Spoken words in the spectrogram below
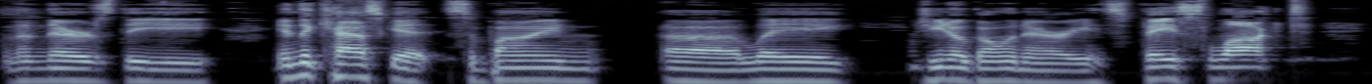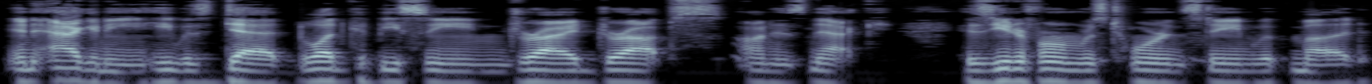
And then there's the in the casket. Sabine uh, lay Gino Molinari, his face locked in agony. He was dead. Blood could be seen, dried drops on his neck. His uniform was torn, stained with mud.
